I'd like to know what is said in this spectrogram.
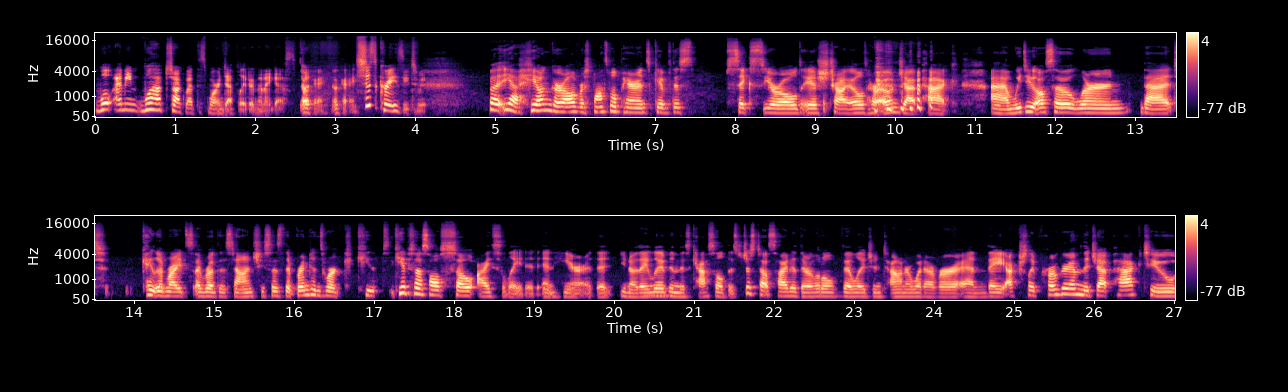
Well, I mean, we'll have to talk about this more in depth later then I guess. But okay, okay. It's just crazy to me. But yeah, young girl, responsible parents give this six year old ish child her own jetpack. um, we do also learn that Caitlin writes, I wrote this down. She says that Brendan's work keeps keeps us all so isolated in here that you know they live mm. in this castle that's just outside of their little village in town or whatever, and they actually program the jetpack to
